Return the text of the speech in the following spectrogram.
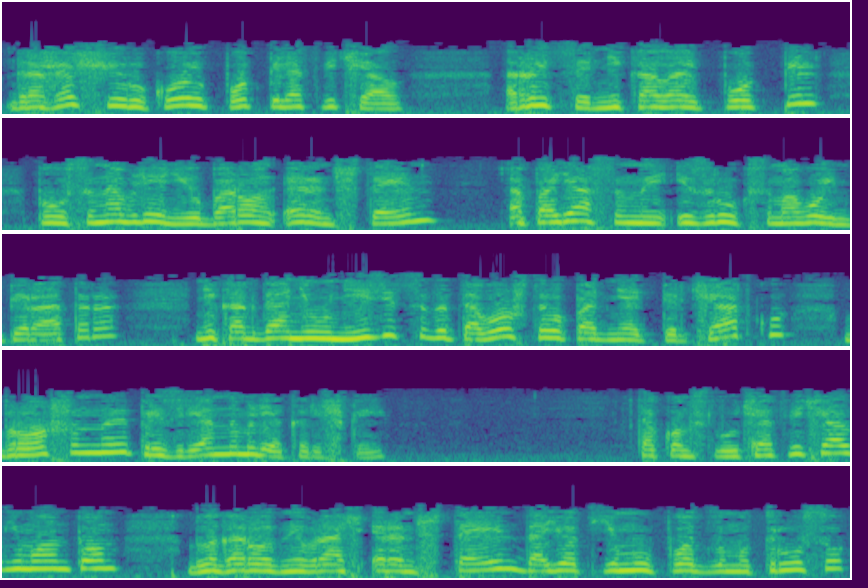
Дрожащей рукой Поппель отвечал, «Рыцарь Николай Поппель, по усыновлению барон Эренштейн, опоясанный из рук самого императора, никогда не унизится до того, чтобы поднять перчатку, брошенную презренным лекаришкой». Таком случае, — отвечал ему Антон, — благородный врач Эренштейн дает ему, подлому трусу,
